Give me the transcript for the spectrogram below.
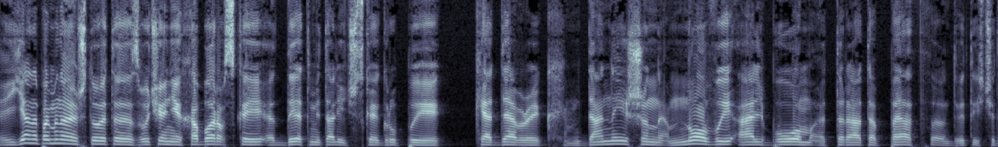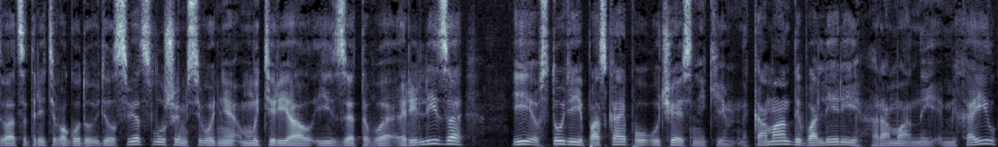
Я напоминаю, что это звучание хабаровской дед-металлической группы Cadaveric Donation. Новый альбом Trata Path 2023 года увидел свет. Слушаем сегодня материал из этого релиза. И в студии по скайпу участники команды Валерий, Роман и Михаил.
